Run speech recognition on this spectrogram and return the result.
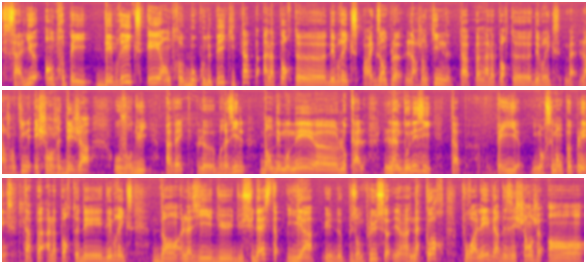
Ça a lieu entre pays des BRICS et entre beaucoup de pays qui tapent à la porte euh, des BRICS. Par exemple, l'Argentine tape à la porte euh, des BRICS. Ben, L'Argentine échange déjà aujourd'hui avec le Brésil dans des monnaies euh, locales. L'Indonésie tape, pays immensément peuplé, tape à la porte des, BRICS. Dans l'Asie du, Sud-Est, il y a de plus en plus un accord pour aller vers des échanges en,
